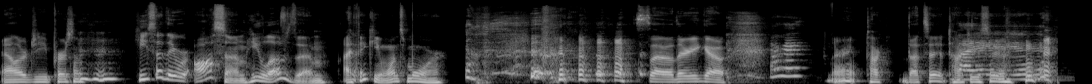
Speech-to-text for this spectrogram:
allergy person. Mm-hmm. He said they were awesome. He loves them. I think he wants more. so there you go. Okay. All right, talk. That's it. Talk to you soon.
